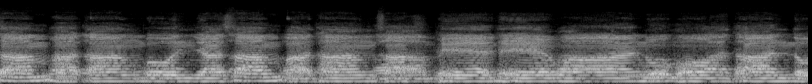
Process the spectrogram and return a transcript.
สัมปะทังบุญญาสัมปะทังสัพเพเทวานุโมทันตุ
